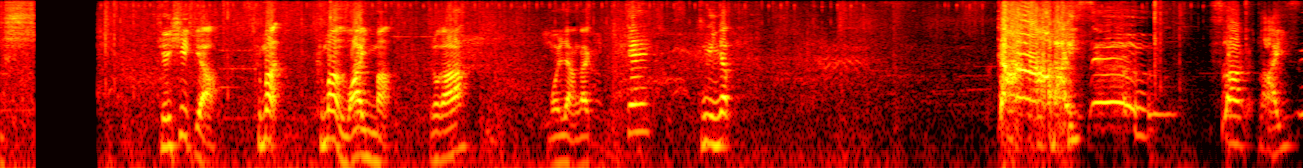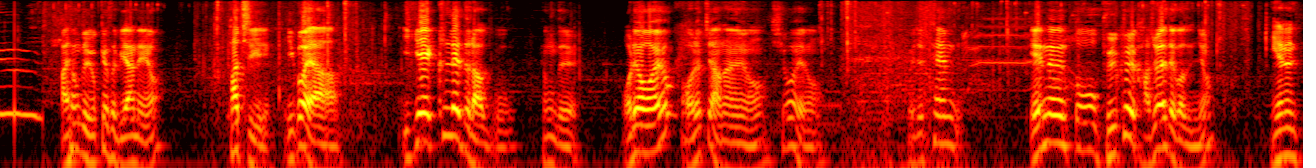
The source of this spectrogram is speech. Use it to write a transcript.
이씨. 개새끼야. 그만 그만 와 임마. 들어가. 멀리 안 갈게. 궁 있냐 까 nice! 수확 nice! 아 형들 욕해서 미안해요. 봤지 이거야. 이게 클레드라고 형들. 어려워요? 어렵지 않아요. 쉬워요. 이제 템 얘는 또 불클 가져야 되거든요. 얘는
